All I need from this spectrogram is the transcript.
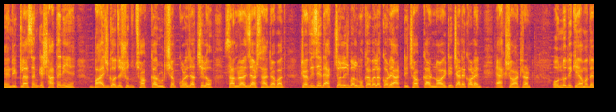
হেনরি ক্লাসেনকে সাথে নিয়ে বাইশ গজে শুধু ছক্কার উৎসব করে যাচ্ছিল সানরাইজার্স হায়দ্রাবাদ। ট্রাভিস হেড একচল্লিশ বল মোকাবেলা করে আটটি ছক্কার নয়টি চারে করেন একশো আট রান। অন্যদিকে আমাদের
